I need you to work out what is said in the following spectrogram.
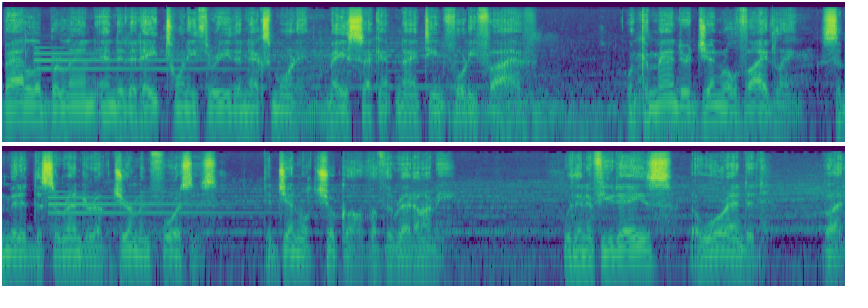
Battle of Berlin ended at 8.23 the next morning, May 2nd, 1945, when Commander General Weidling submitted the surrender of German forces to General Chuikov of the Red Army. Within a few days, the war ended, but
